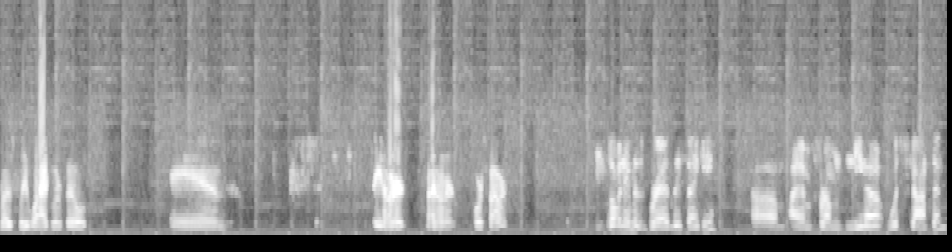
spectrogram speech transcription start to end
mostly Wagler built, and 800, 900 horsepower. So my name is Bradley Sankey. Um, I am from Neenah, Wisconsin.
